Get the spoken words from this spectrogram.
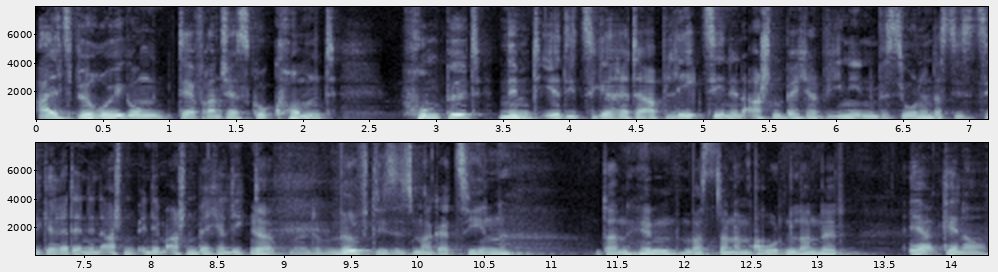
als Beruhigung, der Francesco kommt, humpelt, nimmt ihr die Zigarette ab, legt sie in den Aschenbecher, wie in den Visionen, dass diese Zigarette in, den Aschen, in dem Aschenbecher liegt. Ja, wirft dieses Magazin dann hin, was dann am Boden landet. Ja, genau.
